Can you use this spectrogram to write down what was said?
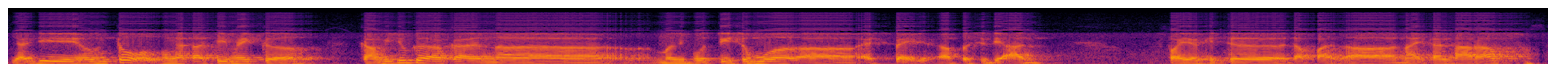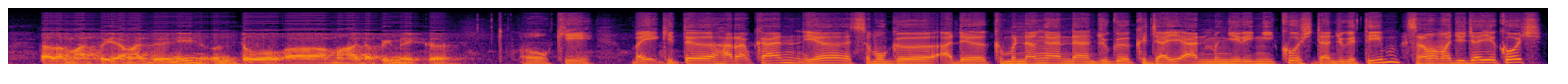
Jadi untuk mengatasi mereka, kami juga akan uh, meliputi semua uh, aspek uh, persediaan supaya kita dapat uh, naikkan taraf dalam masa yang ada ni untuk uh, menghadapi mereka. Okey, baik kita harapkan ya semoga ada kemenangan dan juga kejayaan mengiringi coach dan juga tim. Selamat maju jaya coach.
